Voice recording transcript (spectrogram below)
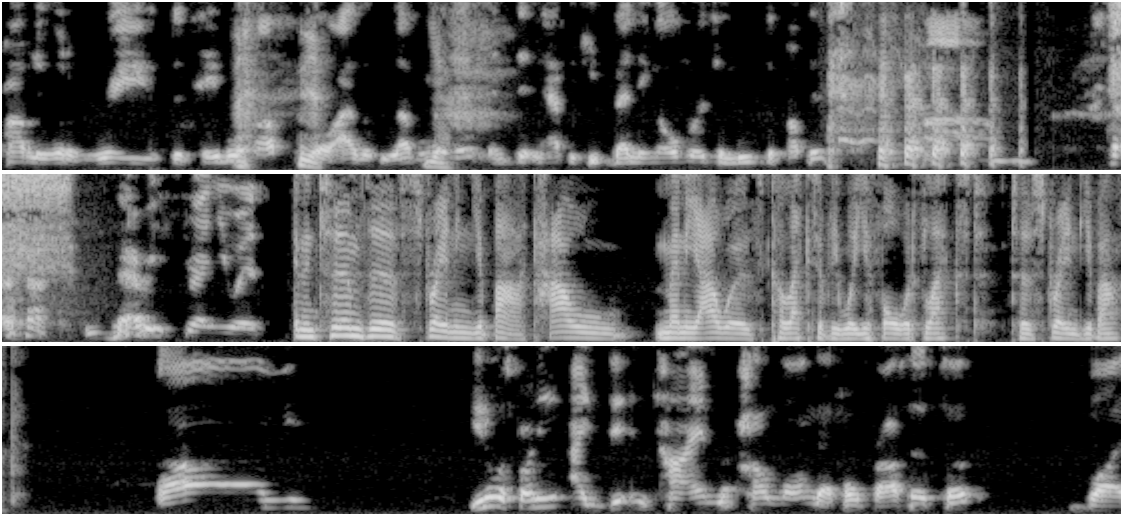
probably would have raised the table up so I was level Yeah. with it and didn't have to keep bending over to move the puppets. um, very strenuous. And in terms of straining your back, how many hours collectively were you forward flexed to have strained your back? Um, you know what's funny? I didn't time how long that whole process took, but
